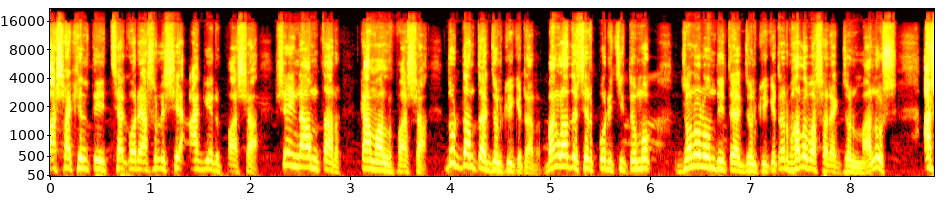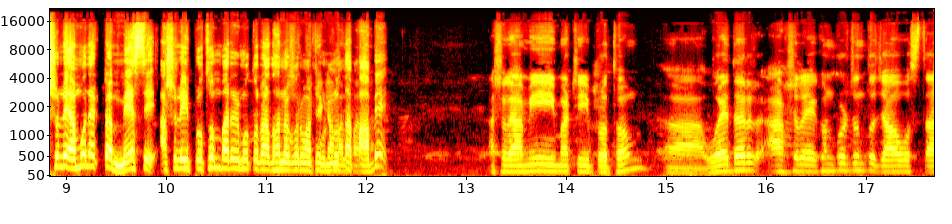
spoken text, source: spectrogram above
পাশা খেলতে ইচ্ছা করে আসলে সে আগের পাশা। সেই নাম তার কামাল পাশা। দুর্দান্ত একজন ক্রিকেটার বাংলাদেশের পরিচিত মুখ জননন্দিত একজন ক্রিকেটার ভালোবাসার একজন মানুষ। আসলে এমন একটা ম্যাচে আসলে এই প্রথমবারের মতো রাধানগর মাঠে পাবে? আসলে আমি এই মাঠে প্রথম। ওয়েদার আসলে এখন পর্যন্ত যা অবস্থা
